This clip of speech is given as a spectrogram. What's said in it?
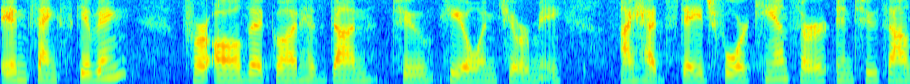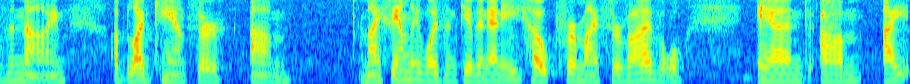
in Thanksgiving for all that God has done to heal and cure me. I had stage four cancer in 2009, a blood cancer. Um, my family wasn't given any hope for my survival. And um, I,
